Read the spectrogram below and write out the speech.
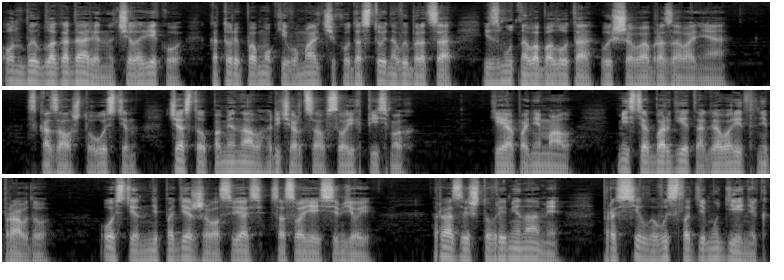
Он был благодарен человеку, который помог его мальчику достойно выбраться из мутного болота высшего образования сказал, что Остин часто упоминал Ричардса в своих письмах. Кеа понимал, мистер Баргета говорит неправду. Остин не поддерживал связь со своей семьей. Разве что временами просил выслать ему денег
